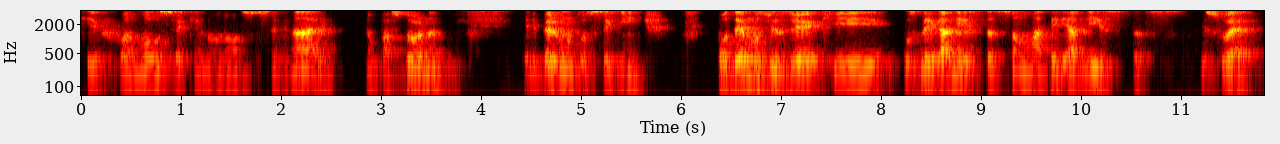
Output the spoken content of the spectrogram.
que formou-se aqui no nosso seminário, é um pastor, né? Ele pergunta o seguinte: podemos dizer que os legalistas são materialistas? Isso é,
